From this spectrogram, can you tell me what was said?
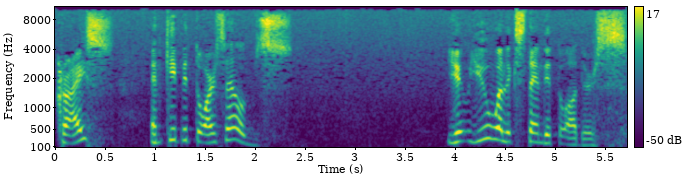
Christ and keep it to ourselves. You, you will extend it to others.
